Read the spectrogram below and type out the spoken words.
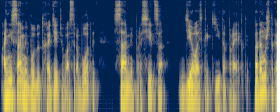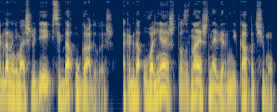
Они сами будут хотеть у вас работать, сами проситься, делать какие-то проекты. Потому что когда нанимаешь людей, всегда угадываешь. А когда увольняешь, то знаешь наверняка почему.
